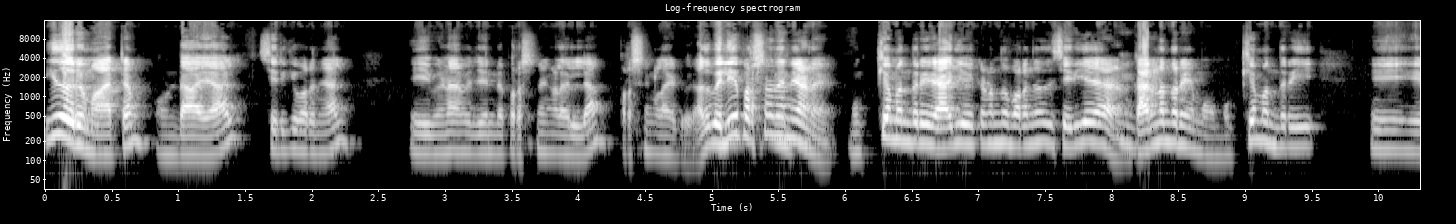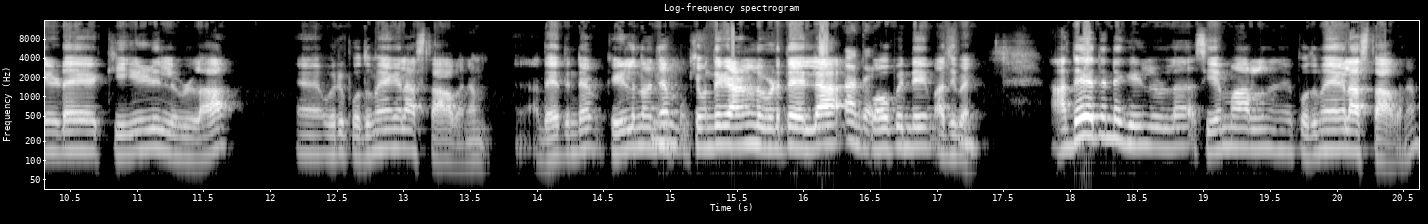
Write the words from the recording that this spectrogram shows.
ഇതൊരു മാറ്റം ഉണ്ടായാൽ ശരിക്കും പറഞ്ഞാൽ ഈ വീണ വിജയന്റെ പ്രശ്നങ്ങളെല്ലാം പ്രശ്നങ്ങളായിട്ട് വരും. അത് വലിയ പ്രശ്നം തന്നെയാണ്. മുഖ്യമന്ത്രി രാജിവെക്കണം എന്ന് പറഞ്ഞത് ശരിയാണ്. കാരണം എന്താ മുഖ്യമന്ത്രി മുഖ്യമന്ത്രിയുടെ കീഴിലുള്ള ഒരു പൊതുമേഖലാ സ്ഥാപനം അദ്ദേഹത്തിന്റെ കീഴിൽ എന്ന് പറഞ്ഞാൽ. മുഖ്യമന്ത്രിയാണല്ലോ ഇവിടുത്തെ എല്ലാ. വകുപ്പിന്റെയും അധിപൻ. അദ്ദേഹത്തിന്റെ കീഴിലുള്ള സി എം ആറിൽ പൊതുമേഖലാ സ്ഥാപനം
